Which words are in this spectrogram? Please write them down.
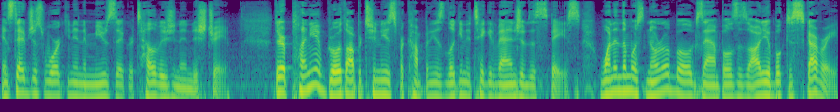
instead of just working in the music or television industry. There are plenty of growth opportunities for companies looking to take advantage of this space. One of the most notable examples is audiobook discovery.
